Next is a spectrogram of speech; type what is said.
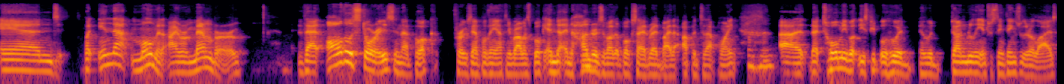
And but in that moment, I remember that all those stories in that book, for example, the Anthony Robbins book, and, and 100s mm-hmm. of other books I had read by the, up until that point, mm-hmm. uh, that told me about these people who had who had done really interesting things with their lives.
